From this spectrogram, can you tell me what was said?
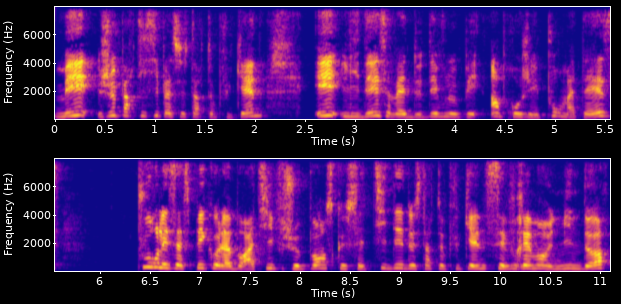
mais je participe à ce Startup Weekend et l'idée, ça va être de développer un projet pour ma thèse. Pour les aspects collaboratifs, je pense que cette idée de Startup Weekend, c'est vraiment une mine d'or.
